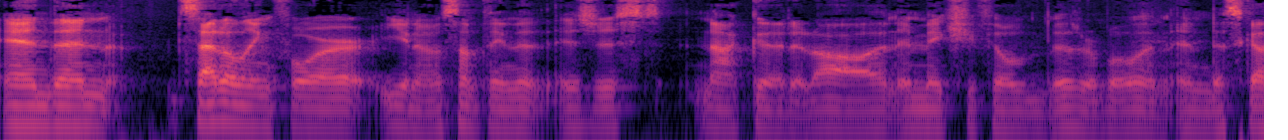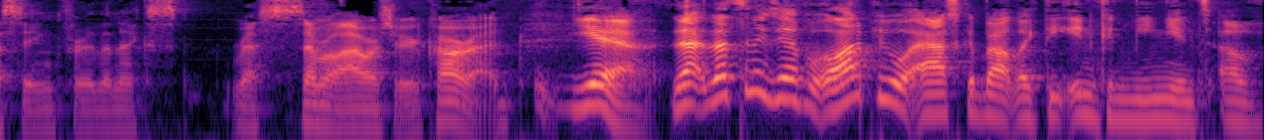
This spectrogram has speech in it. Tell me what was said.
and then settling for you know something that is just not good at all and, and makes you feel miserable and, and disgusting for the next rest several hours of your car ride. Yeah, that, that's an example. A lot of people ask about like the inconvenience of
